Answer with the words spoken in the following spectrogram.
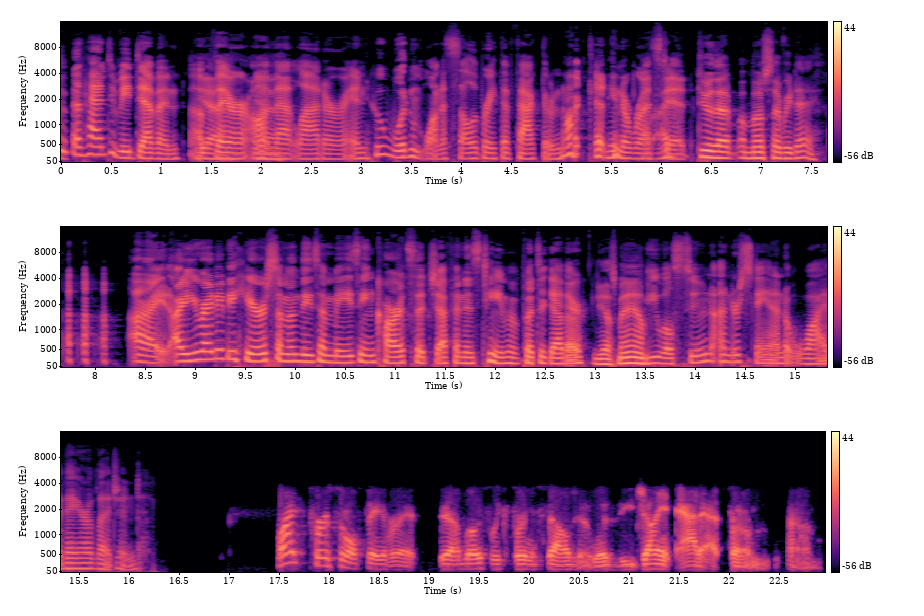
That had to be Devin up Yeah, there on yeah. that ladder. And who wouldn't want to celebrate the fact they're not getting I arrested? do that almost every day. All right. Are you ready to hear some of these amazing carts that Jeff and his team have put together? Yes, ma'am. You will soon understand why they are legend. My personal favorite, yeah, mostly for nostalgia, was the giant AT-AT from, um,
